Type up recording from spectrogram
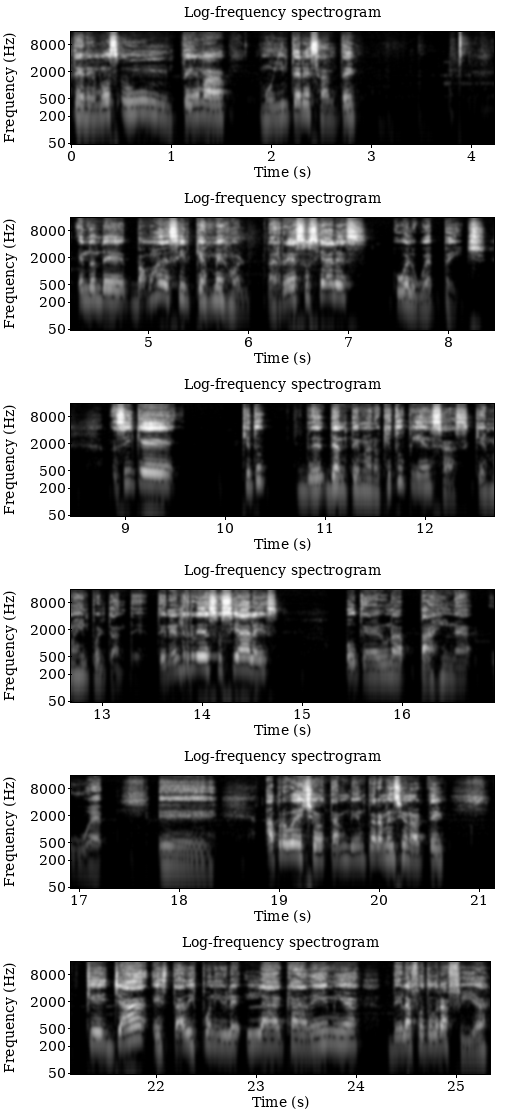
tenemos un tema muy interesante en donde vamos a decir qué es mejor, las redes sociales o el webpage. Así que, ¿qué tú, de, antemano, qué tú piensas que es más importante? ¿Tener redes sociales o tener una página web? Eh, aprovecho también para mencionarte que ya está disponible la Academia de la Fotografía,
